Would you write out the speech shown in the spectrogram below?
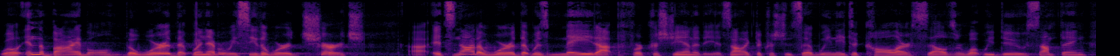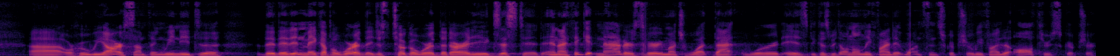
Well, in the Bible, the word that whenever we see the word church, uh, it's not a word that was made up for Christianity. It's not like the Christians said, we need to call ourselves or what we do something, uh, or who we are something. We need to they, they didn't make up a word, they just took a word that already existed. And I think it matters very much what that word is because we don't only find it once in Scripture, we find it all through Scripture.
